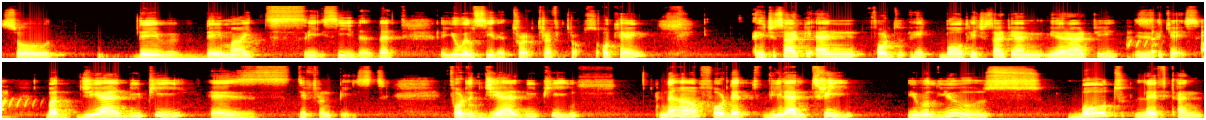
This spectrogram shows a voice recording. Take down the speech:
So they they might see, see that, that you will see that tra traffic drops. Okay. HSRP and for the, both HSRP and VRRP, this is the case. But GLBP is different beast. For the GLBP, now for that VLAN 3, you will use both left and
